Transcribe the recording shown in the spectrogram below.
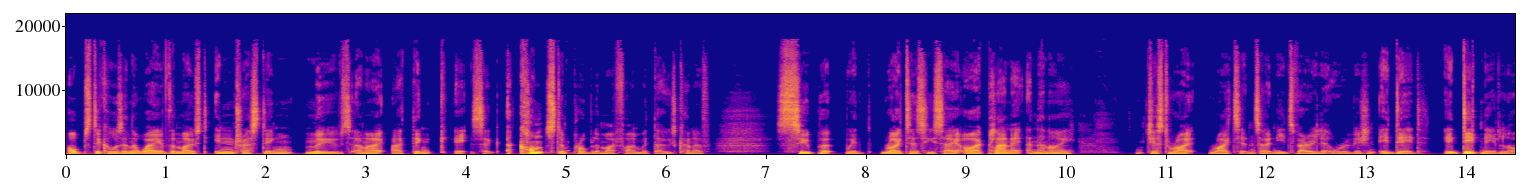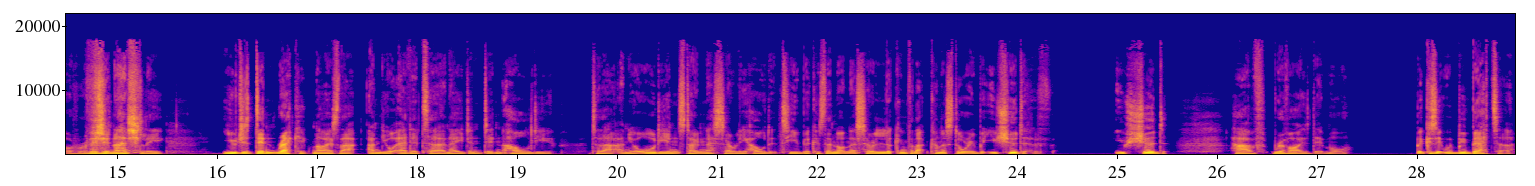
obstacles in the way of the most interesting moves. And i, I think it's a, a constant problem i find with those kind of super with writers who say oh i plan it and then i just write write it and so it needs very little revision. It did. It did need a lot of revision actually you just didn't recognize that and your editor and agent didn't hold you to that and your audience don't necessarily hold it to you because they're not necessarily looking for that kind of story but you should have. You should have revised it more because it would be better.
